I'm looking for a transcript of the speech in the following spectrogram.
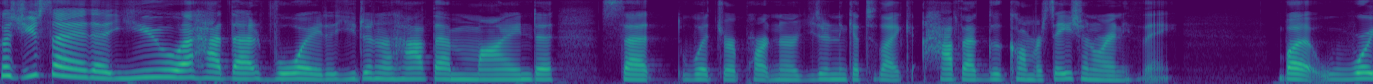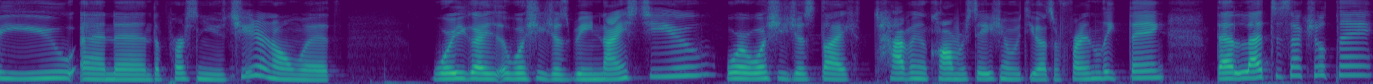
Because you said that you had that void, you didn't have that mind set with your partner, you didn't get to like have that good conversation or anything. But were you and then the person you cheated on with, were you guys, was she just being nice to you? Or was she just like having a conversation with you as a friendly thing that led to sexual thing?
